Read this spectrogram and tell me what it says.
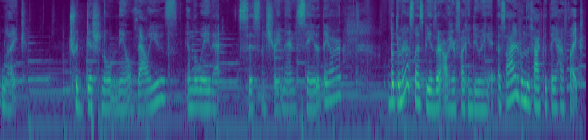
like traditional male values in the way that cis and straight men say that they are. But the masc lesbians are out here fucking doing it. Aside from the fact that they have like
